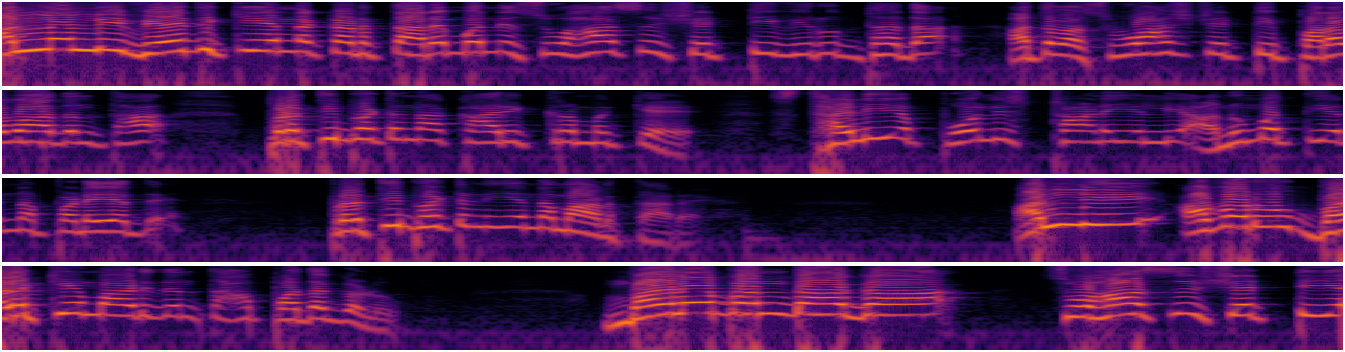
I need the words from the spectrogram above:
ಅಲ್ಲಲ್ಲಿ ವೇದಿಕೆಯನ್ನ ಕಟ್ತಾರೆ. ಮೊನ್ನೆ ಸುಹಾಸ್ ಶೆಟ್ಟಿ ವಿರುದ್ಧದ ಅಥವಾ ಸುಹಾಸ್ ಶೆಟ್ಟಿ ಪರವಾದಂತಹ ಪ್ರತಿಭಟನಾ ಕಾರ್ಯಕ್ರಮಕ್ಕೆ ಸ್ಥಳೀಯ ಪೊಲೀಸ್ ಠಾಣೆಯಲ್ಲಿ ಅನುಮತಿಯನ್ನ ಪಡೆಯದೆ ಪ್ರತಿಭಟನೆಯನ್ನ ಮಾಡ್ತಾರೆ. ಅಲ್ಲಿ ಅವರು ಬಳಕೆ ಮಾಡಿದಂತಹ ಪದಗಳು, ಮಳೆ ಬಂದಾಗ ಸುಹಾಸ್ ಶೆಟ್ಟಿಯ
